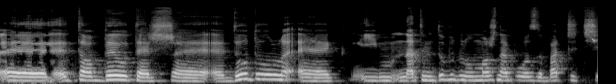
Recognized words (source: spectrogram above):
e, to był też e, dudul e, i na tym dudlu można było zobaczyć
